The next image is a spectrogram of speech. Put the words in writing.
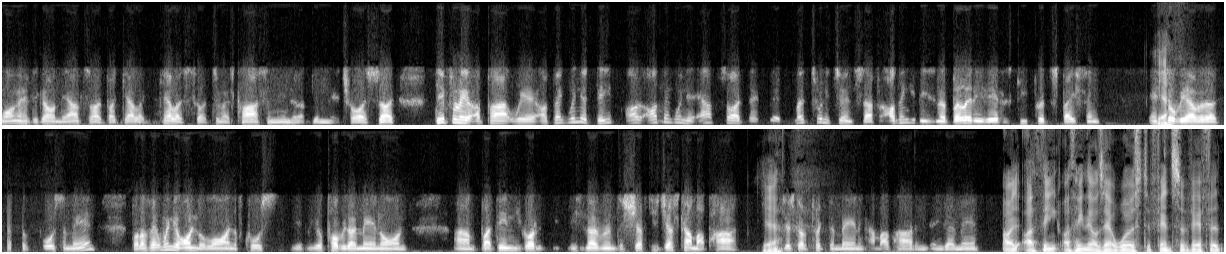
Wanga had to go on the outside, but Callis got too much class and ended up getting that try. So definitely a part where I think when you're deep, I, I think when you're outside that, that mid 22 and stuff, I think there's an ability there to keep good spacing and Yeah. still be able to, to force a man. But I think when you're on the line, of course, you- you'll probably go man on. Um, but then you got there's no room to shift. You just come up hard. Yeah. You just got to pick the man and come up hard and, and go man. I, I think I think that was our worst defensive effort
